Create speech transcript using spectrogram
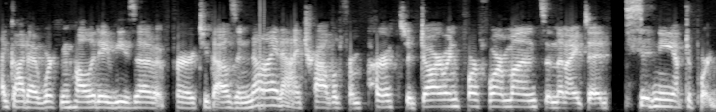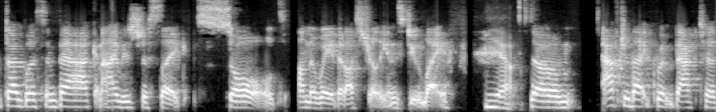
I got a working holiday visa for 2009. And I traveled from Perth to Darwin for four months. And then I did Sydney up to Port Douglas and back. And I was just like sold on the way that Australians do life. Yeah. So um, after that, went back to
